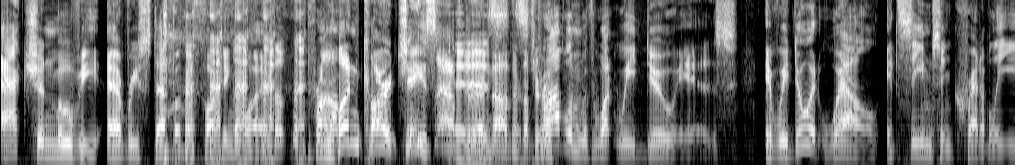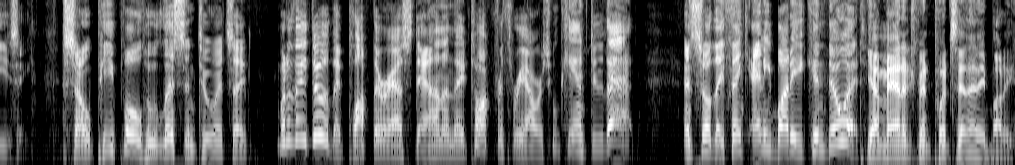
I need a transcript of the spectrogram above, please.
action movie every step of the fucking way. the, the prob- One car chase after another. The problem with what we do is, if we do it well, it seems incredibly easy. So people who listen to it say, "What do they do? They plop their ass down and they talk for three hours. Who can't do that?" And so they think anybody can do it. Yeah, management puts in anybody.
